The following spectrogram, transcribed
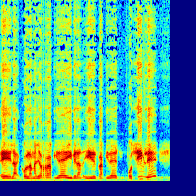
eh, con la mayor rapidez y, rapidez posible,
